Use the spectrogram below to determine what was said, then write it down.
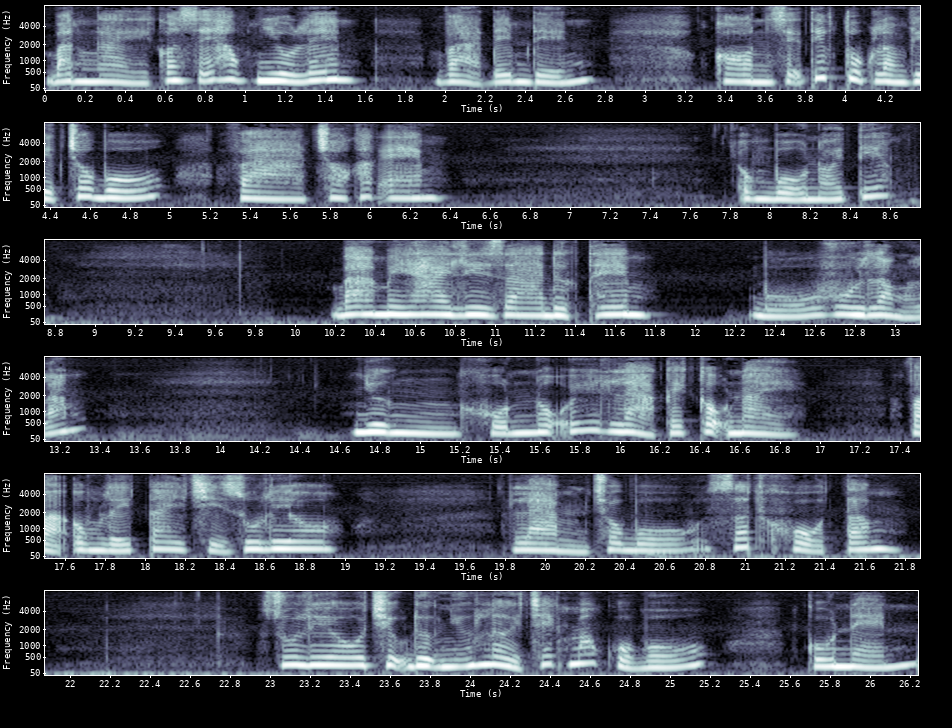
Ban ngày con sẽ học nhiều lên và đêm đến con sẽ tiếp tục làm việc cho bố và cho các em. Ông bố nói tiếp. 32 ly ra được thêm, bố vui lòng lắm. Nhưng khốn nỗi là cái cậu này và ông lấy tay chỉ Julio, làm cho bố rất khổ tâm. Julio chịu đựng những lời trách móc của bố, cố nén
